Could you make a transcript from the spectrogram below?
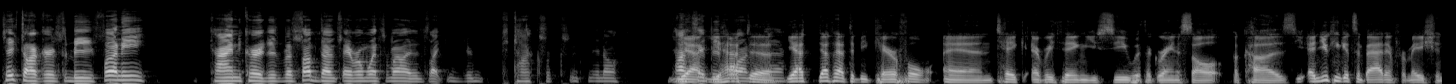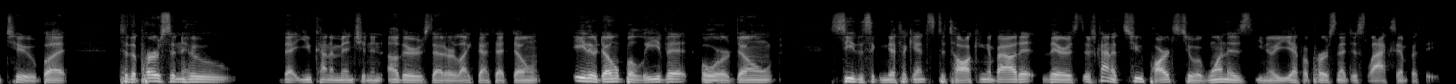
TikTokers to be funny, kind, courteous, but sometimes every once in a while it's like you're toxic. You know, yeah, you have on- to. yeah. Yeah. definitely have to be careful and take everything you see with a grain of salt because, and you can get some bad information too. But to the person who that you kind of mentioned and others that are like that that don't either don't believe it or don't see the significance to talking about it there's there's kind of two parts to it one is you know you have a person that just lacks empathy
